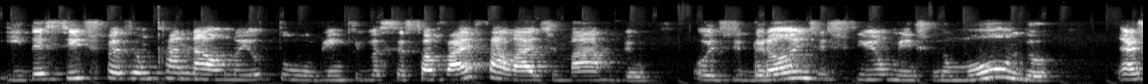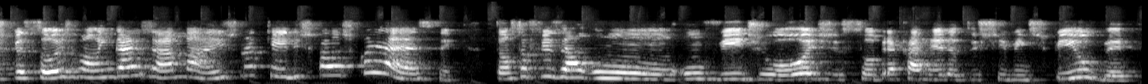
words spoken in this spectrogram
e decide fazer um canal no YouTube em que você só vai falar de Marvel ou de grandes filmes no mundo, as pessoas vão engajar mais naqueles que elas conhecem. Então, se eu fizer um, um vídeo hoje sobre a carreira do Steven Spielberg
